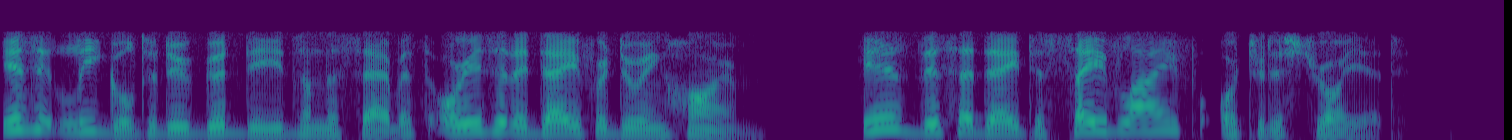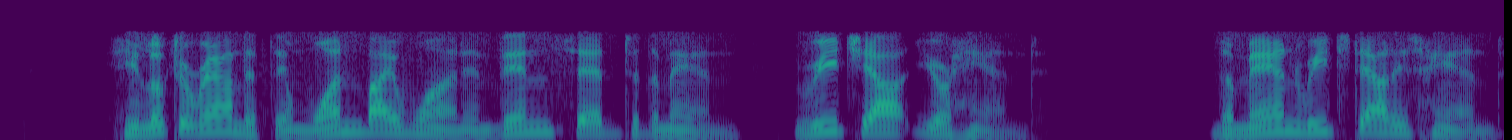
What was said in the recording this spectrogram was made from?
Is it legal to do good deeds on the Sabbath, or is it a day for doing harm? Is this a day to save life or to destroy it? He looked around at them one by one and then said to the man, Reach out your hand. The man reached out his hand,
